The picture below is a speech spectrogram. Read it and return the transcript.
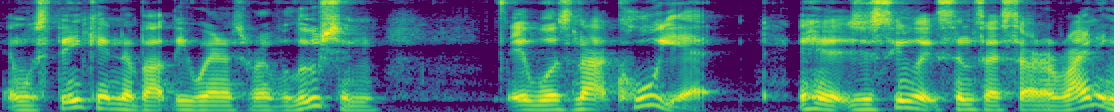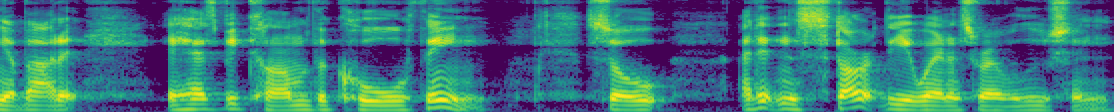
and was thinking about the awareness revolution, it was not cool yet. And it just seems like since I started writing about it, it has become the cool thing. So I didn't start the awareness revolution.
